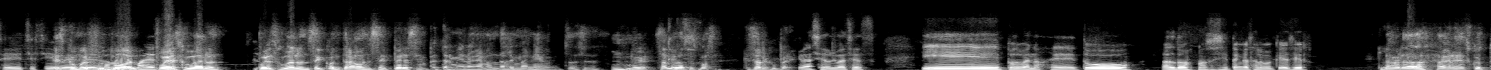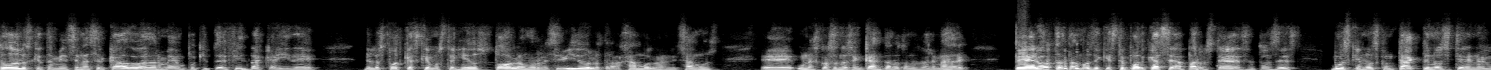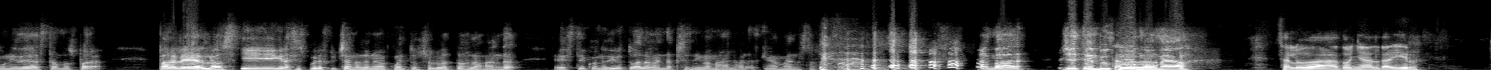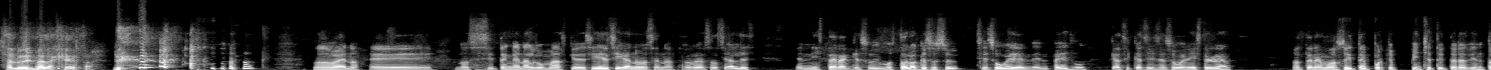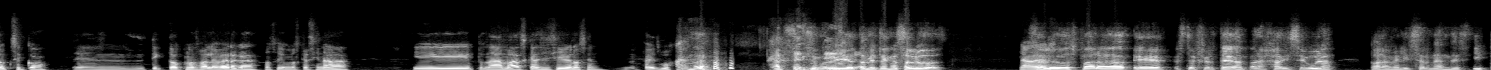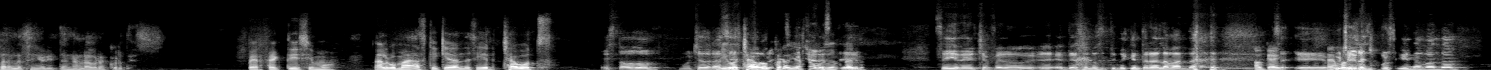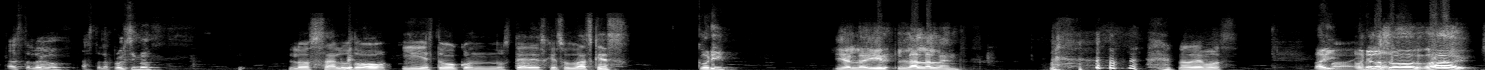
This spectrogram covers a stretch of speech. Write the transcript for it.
Sí, sí, sí, es güey, como el fútbol. Puedes jugar, on- puedes jugar 11 contra 11, pero siempre termina ganando Alemania. güey. Entonces, Ujú. muy bien. Saludos a tu esposa. Que se recupere. Gracias, gracias. Y pues bueno, eh, tú, Aldo, no sé si tengas algo que decir. La verdad, agradezco a todos los que también se han acercado a darme un poquito de feedback ahí de, de los podcasts que hemos tenido. Todo lo hemos recibido, lo trabajamos, lo analizamos. Eh, unas cosas nos encantan, otras nos vale madre, pero tratamos de que este podcast sea para ustedes. Entonces, búsquenos, contáctenos si tienen alguna idea, estamos para, para leerlos. Y gracias por escucharnos de nuevo cuenta. Un saludo a toda la banda. Este, cuando digo toda la banda, pues es mi mamá, la verdad es que mi mamá no está Mamá, je t'aime beaucoup, Saludos. mamá. Saludo a Doña Aldair. Salúdenme a la jefa. Pues bueno, eh, no sé si tengan algo más que decir. Síganos en nuestras redes sociales, en Instagram que subimos todo lo que se, su- se sube en, en Facebook, casi casi se sube en Instagram. No tenemos Twitter porque pinche Twitter es bien tóxico. En TikTok nos vale verga, no subimos casi nada. Y pues nada más, casi síganos en, en Facebook. Antes que se me olvide, yo también tengo saludos. Saludos para eh, Estefi Ortega, para Javi Segura, para Melissa Hernández y para la señorita Ana Laura Cortés. perfectísimo. ¿Algo más que quieran decir, chavos? Es todo. Muchas gracias. Digo chavos, por pero ya estamos bien este- Sí, de hecho, pero eh, de eso no se tiene que enterar la banda. Ok, Eh, muchas 18. gracias por seguirnos, banda. Hasta luego. Hasta la próxima. los saludó y estuvo con ustedes Jesús Vázquez. Cori. Y al ir La La Land. Nos vemos. Bye. Bye. ¡Bye!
